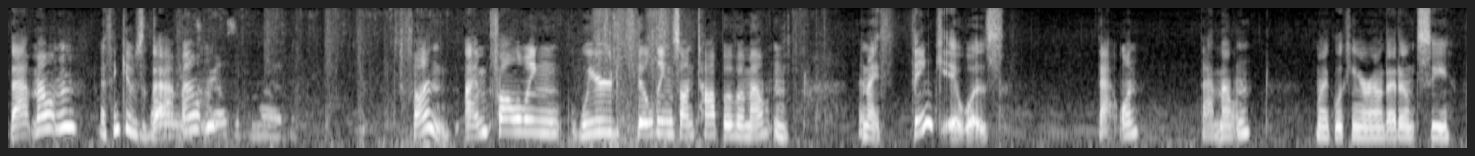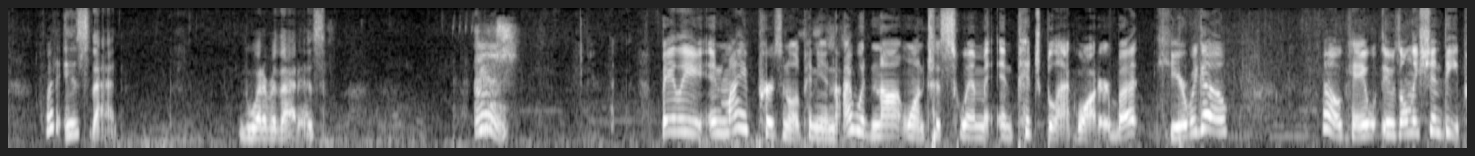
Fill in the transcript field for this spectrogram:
That mountain? I think it was oh, that mountain. Trails of blood. Fun. I'm following weird buildings on top of a mountain. And I think it was that one. That mountain. I'm like looking around, I don't see. What is that? Whatever that is. Mm. Bailey, in my personal opinion, I would not want to swim in pitch black water, but here we go. Oh, okay, it was only shin deep.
